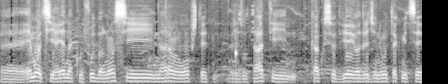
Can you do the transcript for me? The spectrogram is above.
e, emocija jedna koju futbal nosi i naravno uopšte rezultati, kako se odvijaju određene utakmice,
